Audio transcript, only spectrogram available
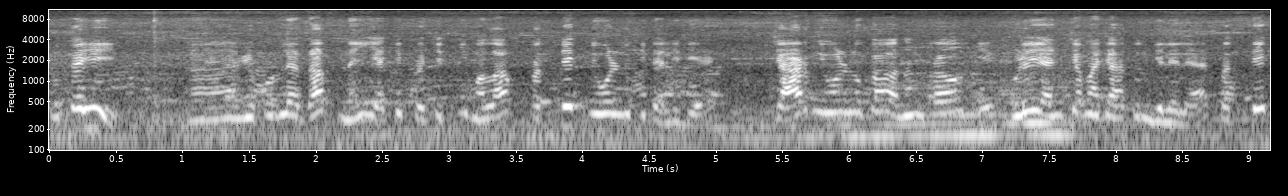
कुठेही विपुरला विखुरल्या जात नाही याची प्रचिती मला प्रत्येक निवडणुकीत आलेली आहे. चार निवडणुका अनंतरावजी फुले यांच्या माझ्या हातून गेलेल्या आहेत. प्रत्येक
